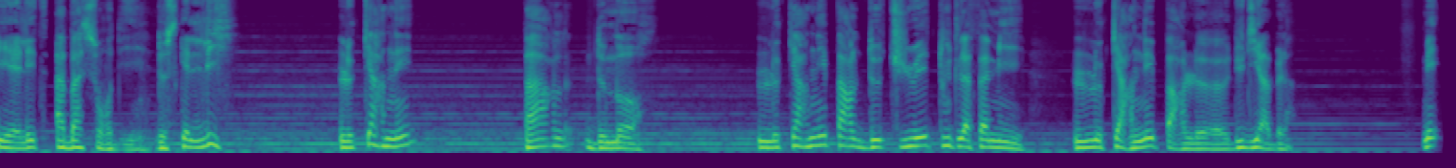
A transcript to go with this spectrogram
et elle est abasourdie de ce qu'elle lit. Le carnet parle de mort. Le carnet parle de tuer toute la famille. Le carnet parle du diable. Mais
